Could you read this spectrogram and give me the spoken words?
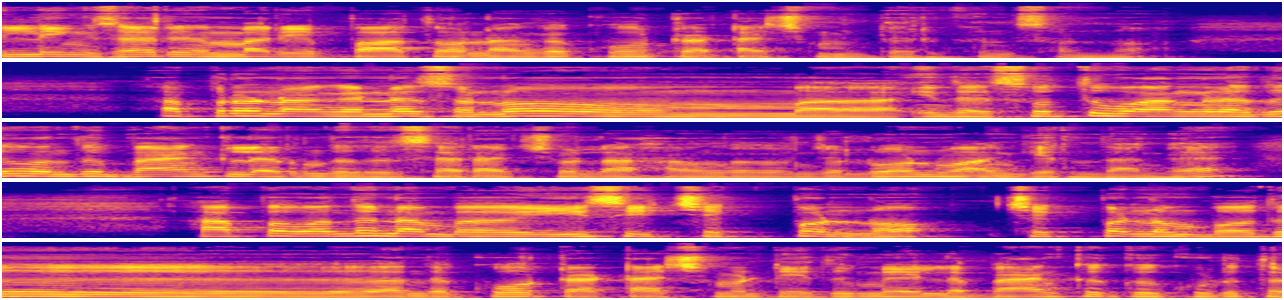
இல்லைங்க சார் இந்த மாதிரி பார்த்தோம். நாங்கள் கோர்ட் அட்டாச்மெண்ட் இருக்குதுன்னு சொன்னோம். அப்புறம் நாங்கள் என்ன சொன்னோம் இந்த சொத்து வாங்கினது வந்து பேங்க்கில் இருந்தது சார் ஆக்சுவலாக அவங்க கொஞ்சம் லோன் வாங்கியிருந்தாங்க. அப்போ வந்து நம்ம ஈஸி செக் பண்ணோம். செக் பண்ணும்போது அந்த கோர்ட் அட்டாச்மெண்ட் எதுவுமே இல்லை. பேங்க்குக்கு கொடுத்த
